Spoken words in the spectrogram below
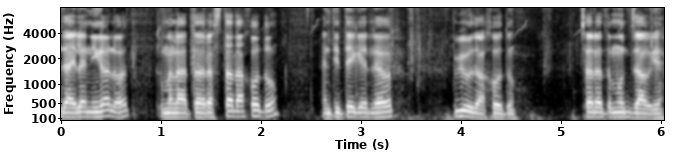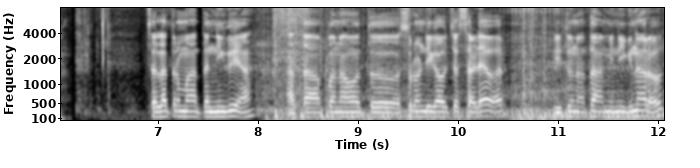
जायला निघालो आहोत. तुम्हाला आता रस्ता दाखवतो आणि तिथे गेल्यावर व्ह्यू दाखवतो. चला तर मग जाऊया. चला तर मग आता निघूया. आता आपण आहोत असरोंडी गावच्या सड्यावर. इथून आता आम्ही निघणार आहोत.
